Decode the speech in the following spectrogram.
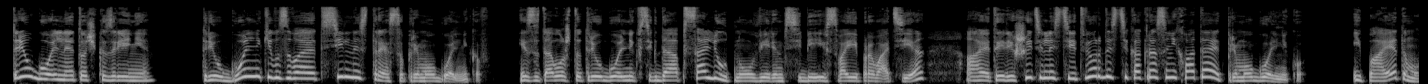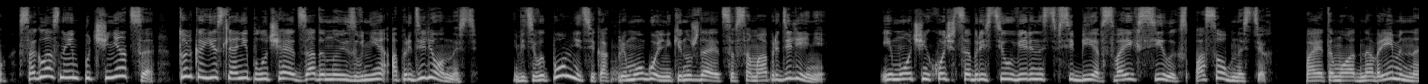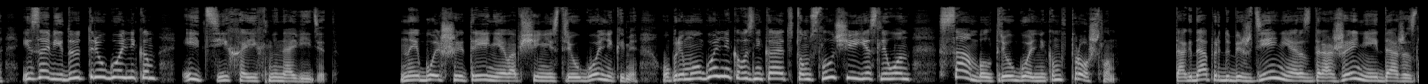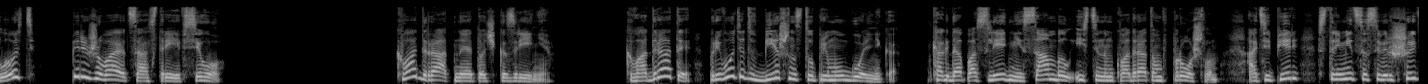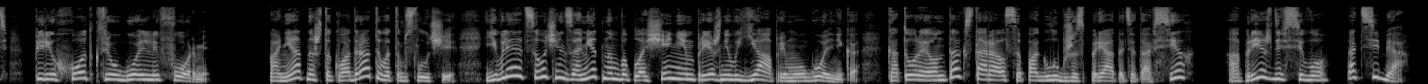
Треугольная точка зрения. Треугольники вызывают сильный стресс у прямоугольников. Из-за того, что треугольник всегда абсолютно уверен в себе и в своей правоте, а этой решительности и твердости как раз и не хватает прямоугольнику. И поэтому согласны им подчиняться, только если они получают заданную извне определенность. Ведь вы помните, как прямоугольники нуждаются в самоопределении? Им очень хочется обрести уверенность в себе, в своих силах, способностях, поэтому одновременно и завидуют треугольникам, и тихо их ненавидят. Наибольшие трения в общении с треугольниками у прямоугольника возникают в том случае, если он сам был треугольником в прошлом. Тогда предубеждение, раздражение и даже злость переживаются острее всего. Квадратная точка зрения. Квадраты приводят в бешенство прямоугольника, когда последний сам был истинным квадратом в прошлом, а теперь стремится совершить переход к треугольной форме. Понятно, что квадраты в этом случае являются очень заметным воплощением прежнего «я» прямоугольника, которое он так старался поглубже спрятать ото всех, а прежде всего от себя.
